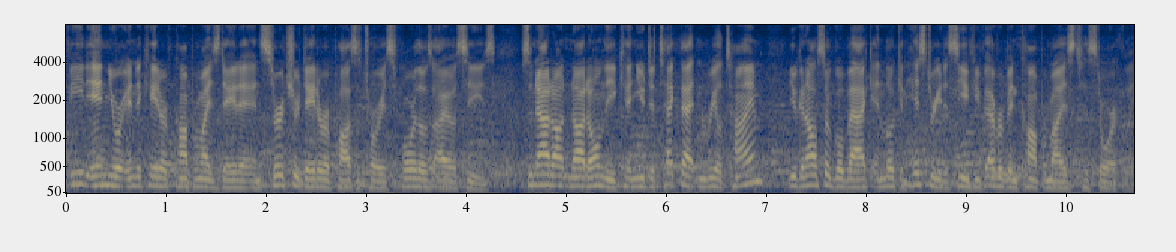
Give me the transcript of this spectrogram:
feed in your indicator of compromised data, and search your data repositories for those IOCs. So now not, not only can you detect that in real time, you can also go back and look in history to see if you've ever been compromised historically.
